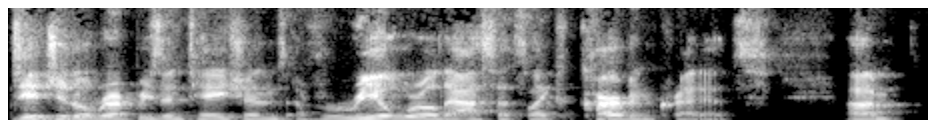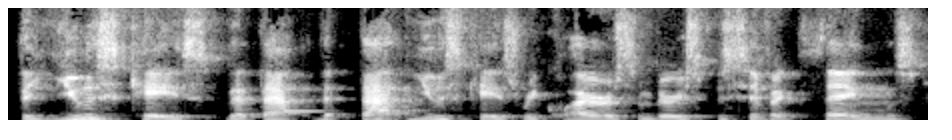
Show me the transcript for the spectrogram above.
digital representations of real world assets like carbon credits um, the use case that, that that that use case requires some very specific things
